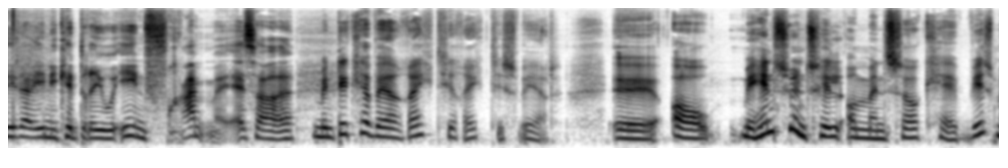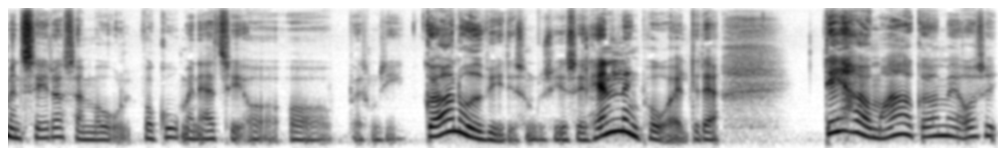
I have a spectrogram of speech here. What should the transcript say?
det der egentlig kan drive en frem? Altså, Men det kan være rigtig, rigtig svært. Øh, og med hensyn til, om man så kan, hvis man sætter sig mål, hvor god man er til at, at hvad skal man sige, gøre noget ved det, som du siger, sætte handling på og alt det der, det har jo meget at gøre med også,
